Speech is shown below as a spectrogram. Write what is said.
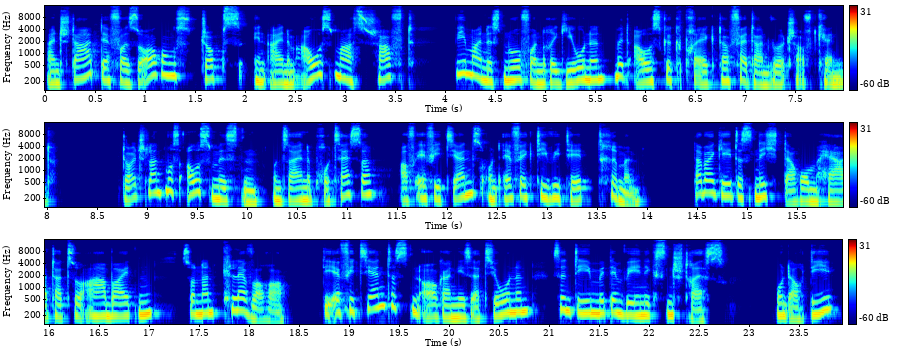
Ein Staat, der Versorgungsjobs in einem Ausmaß schafft, wie man es nur von Regionen mit ausgeprägter Vetternwirtschaft kennt. Deutschland muss ausmisten und seine Prozesse auf Effizienz und Effektivität trimmen. Dabei geht es nicht darum, härter zu arbeiten, sondern cleverer. Die effizientesten Organisationen sind die mit dem wenigsten Stress und auch die,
